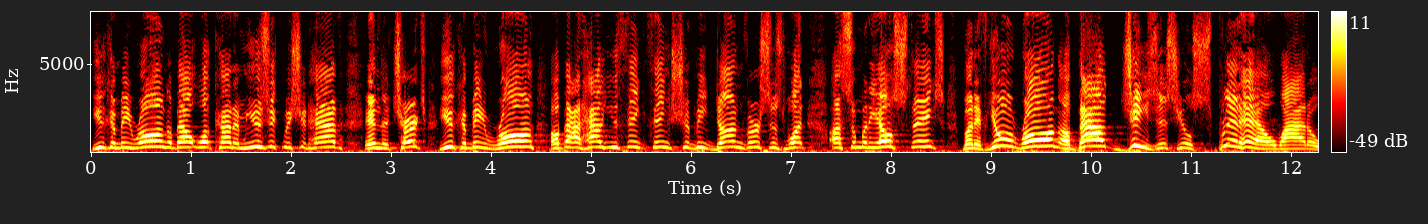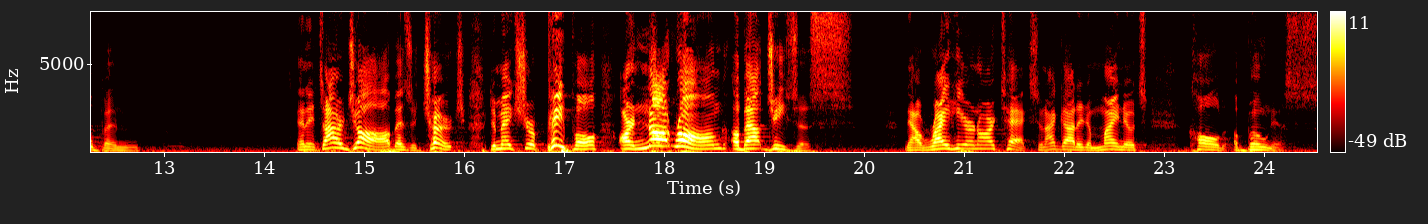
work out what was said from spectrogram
You can be wrong about what kind of music we should have in the church. You can be wrong about how you think things should be done versus what uh, somebody else thinks. But if you're wrong about Jesus, you'll split hell wide open. And it's our job as a church to make sure people are not wrong about Jesus. Now, right here in our text, and I got it in my notes, called a bonus.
